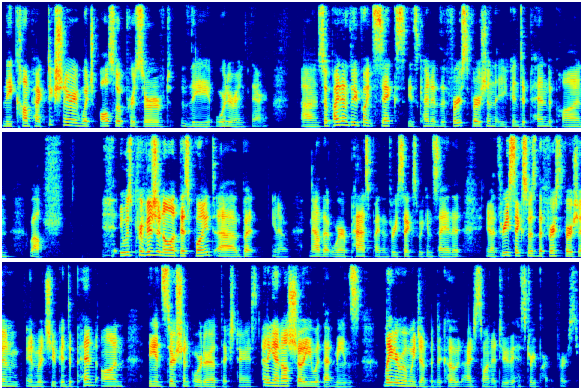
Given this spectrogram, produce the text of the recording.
the compact dictionary, which also preserved the ordering there. Uh, so Python 3.6 is kind of the first version that you can depend upon. Well, it was provisional at this point, uh, but you know now that we're past Python 3.6, we can say that you know 3.6 was the first version in which you can depend on the insertion order of dictionaries. And again, I'll show you what that means later when we jump into code. I just want to do the history part first.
